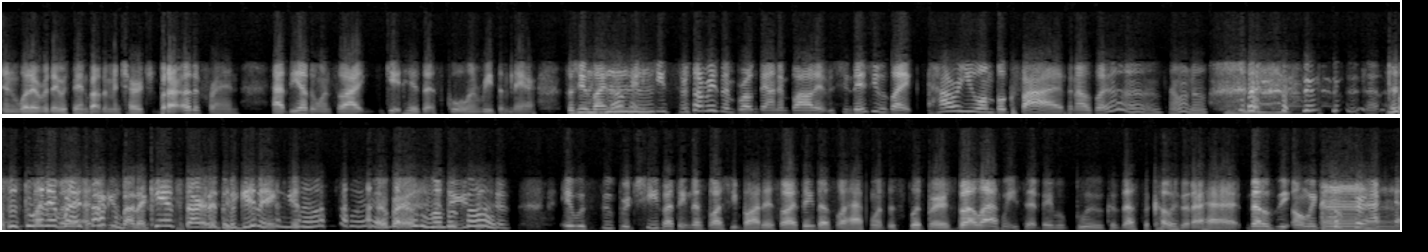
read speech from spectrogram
and whatever they were saying about them in church. But our other friend had the other one, so I get his at school and read them there. So she was like, Mhm. "Okay." She for some reason broke down and bought it. She, then she was like, "How are you on book five? And I was like, uh, "I don't know." This is the one everybody's talking about. I can't start at the beginning, you know. Everybody else is on book think it's just five. it was super cheap. I think that's why she bought it. So I think that's what happened with the slippers. But I laughed when you said baby blue because that's the color that I had. That was the only color Mhm. I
